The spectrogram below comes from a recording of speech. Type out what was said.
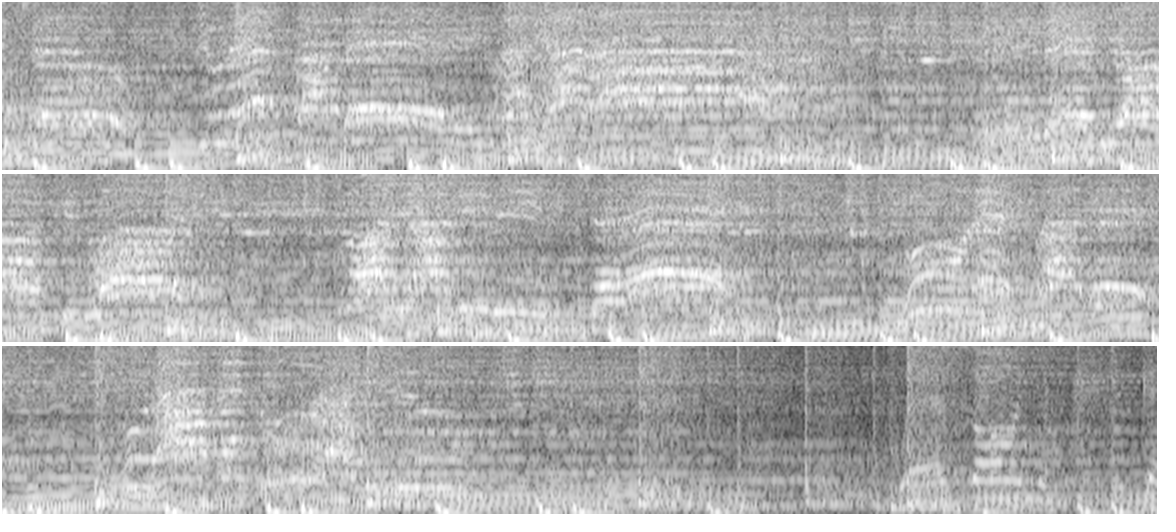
il cielo di un'estate italiana. E negli occhi tuoi voglia di vincere. Un'estate un'avventura in più. Quel sogno che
